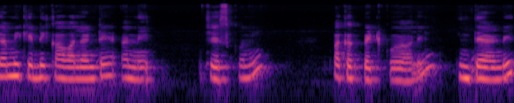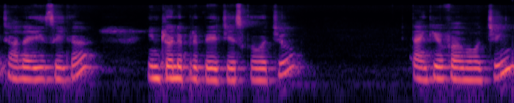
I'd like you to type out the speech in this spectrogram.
ఇలా మీకు ఎన్ని కావాలంటే అన్ని చేసుకొని పక్కకు పెట్టుకోవాలి. ఇంతే అండి. చాలా ఈజీగా ఇంట్లోనే ప్రిపేర్ చేసుకోవచ్చు. Thank you for watching.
